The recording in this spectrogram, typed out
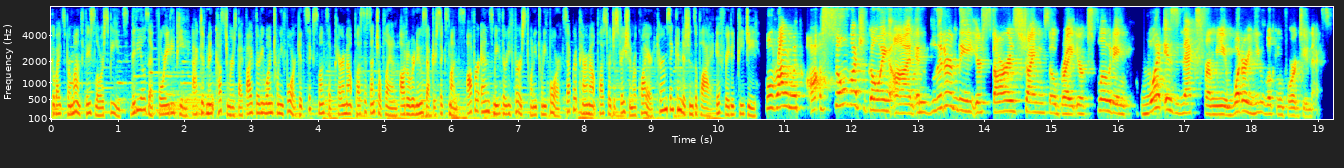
gigabytes per month. Face lower speeds. Videos at 480p. Active Mint customers by 531.24 get six months of Paramount Plus Essential Plan. Auto renews after six months. Offer ends May 31st, 2024. Separate Paramount Plus registration required. Terms and conditions apply if rated PG. Well, Robin, with so much going on and literally your star is shining so bright, you're exploding. What is next from you? What are you looking forward to next?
